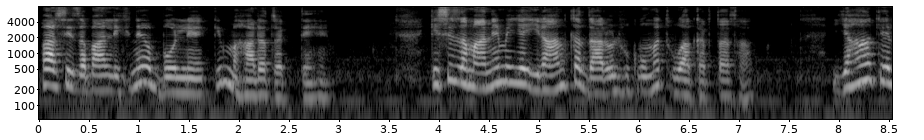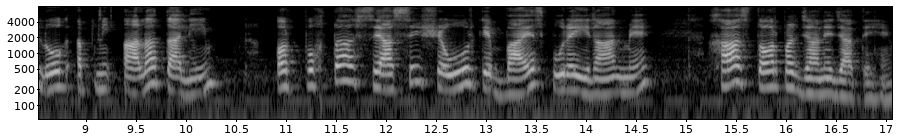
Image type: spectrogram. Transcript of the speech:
فارسی زبان لکھنے اور بولنے کی مہارت رکھتے ہیں۔ کسی زمانے میں یہ ایران کا دارالحکومت ہوا کرتا تھا۔ یہاں کے لوگ اپنی اعلیٰ تعلیم اور پختہ سیاسی شعور کے باعث پورے ایران میں خاص طور پر جانے جاتے ہیں۔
